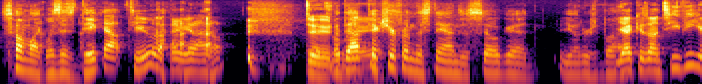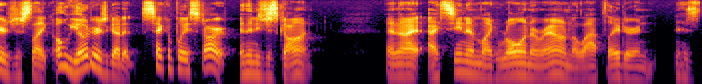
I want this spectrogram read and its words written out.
So I'm like, was his dick out too? I mean, I don't. Dude, But that picture from the stands is so good. Yoder's butt. Yeah, because on TV you're just like, oh, Yoder's got a second place start, and then he's just gone. And I I seen him like rolling around a lap later, and his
